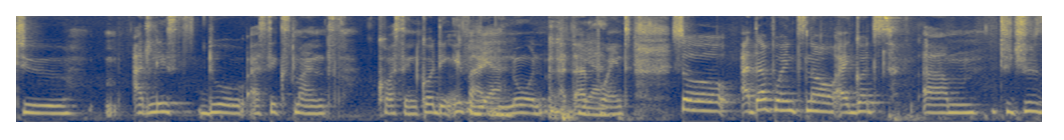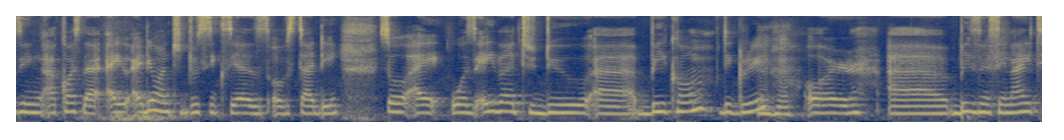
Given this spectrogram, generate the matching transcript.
to at least do a six month course in coding if I Yeah. had known at that Yeah. point. So at that point now I got um, to choosing a course that I, I didn't want to do six years of study. So I was either to do a BCom degree or a business in IT.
